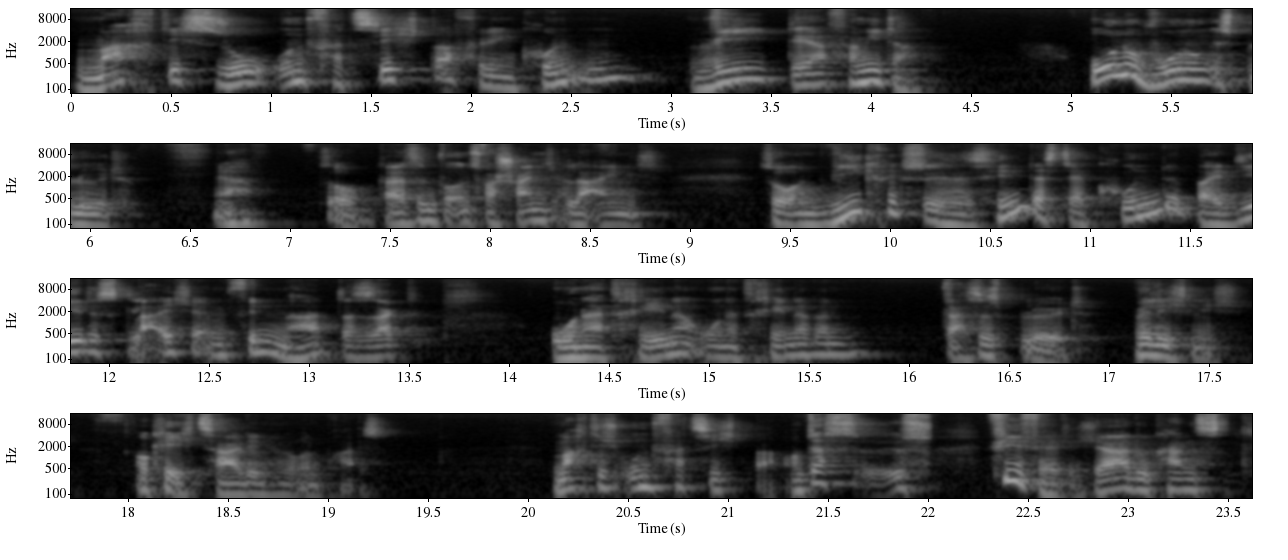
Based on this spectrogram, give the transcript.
mach dich so unverzichtbar für den Kunden wie der Vermieter. Ohne Wohnung ist blöd. Ja, so, da sind wir uns wahrscheinlich alle einig. So, und wie kriegst du das hin, dass der Kunde bei dir das gleiche Empfinden hat, dass er sagt, ohne Trainer, ohne Trainerin, das ist blöd, will ich nicht. Okay, ich zahle den höheren Preis. Mach dich unverzichtbar. Und das ist vielfältig, ja. Du kannst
